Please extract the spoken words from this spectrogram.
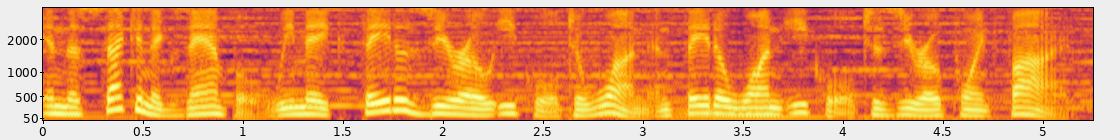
In the second example we make theta 0 equal to 1 and theta 1 equal to 0.5.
